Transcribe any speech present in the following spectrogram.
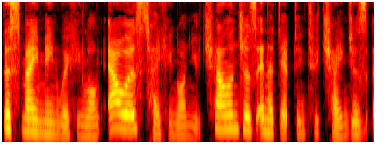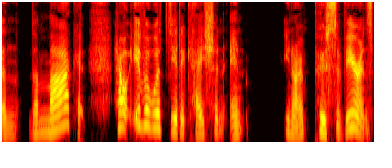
This may mean working long hours, taking on new challenges, and adapting to changes in the market. However, with dedication and you know, perseverance,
